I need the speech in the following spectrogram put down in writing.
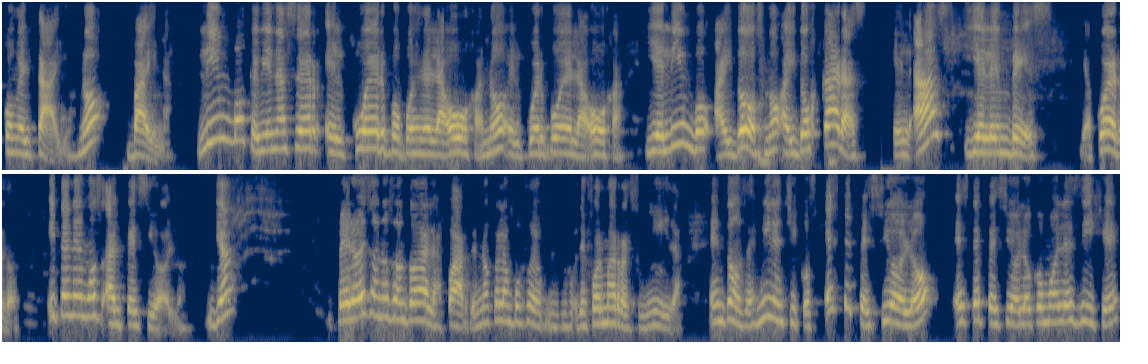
con el tallo, ¿no? Vaina. Limbo, que viene a ser el cuerpo, pues, de la hoja, ¿no? El cuerpo de la hoja. Y el limbo, hay dos, ¿no? Hay dos caras, el as y el en ¿de acuerdo? Y tenemos al peciolo, ¿ya? Pero eso no son todas las partes, no que lo han puesto de, forma resumida. Entonces, miren chicos, este peciolo, este peciolo, como les dije,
